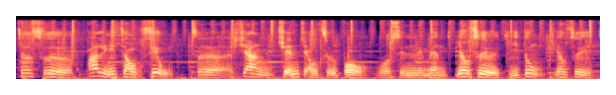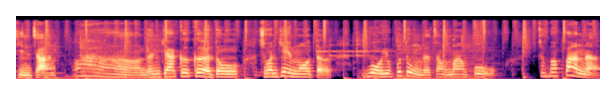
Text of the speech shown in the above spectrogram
这是巴黎走秀，是向全球直播，我心里面又是激动又是紧张。哇，人家个个都专业模特，我又不懂得怎么布，怎么办呢？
